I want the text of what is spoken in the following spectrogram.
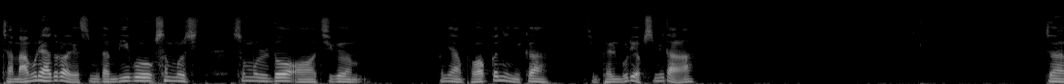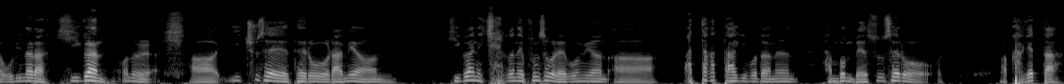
자 마무리 하도록 하겠습니다. 미국 선물 선물도 어, 지금 그냥 보합권이니까 지금 별 무리 없습니다. 자 우리나라 기간 오늘 아, 이 추세대로라면 기관이 최근에 분석을 해보면 아, 왔다 갔다 하기보다는 한번 매수세로 어, 가겠다.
